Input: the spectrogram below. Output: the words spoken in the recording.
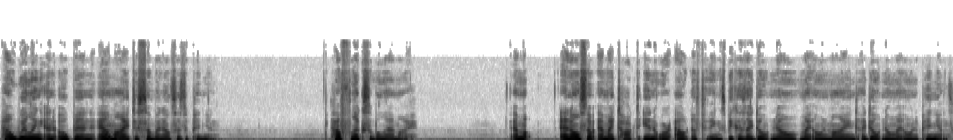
How willing and open am I to someone else's opinion? How flexible am I? Am, and also, am I talked in or out of things because I don't know my own mind? I don't know my own opinions.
